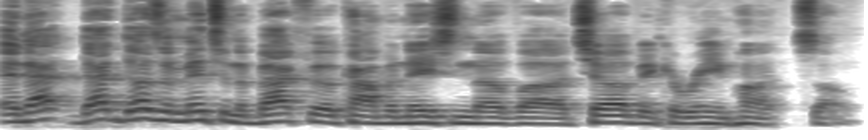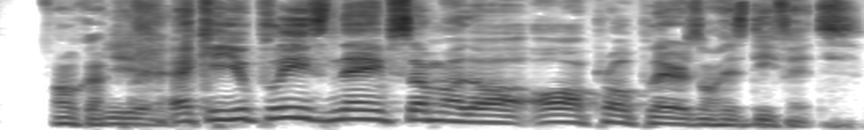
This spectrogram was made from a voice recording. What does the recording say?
And that that doesn't mention the backfield combination of uh, Chubb and Kareem Hunt. So Okay. yeah. And can you please name some of the All Pro players on his defense?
